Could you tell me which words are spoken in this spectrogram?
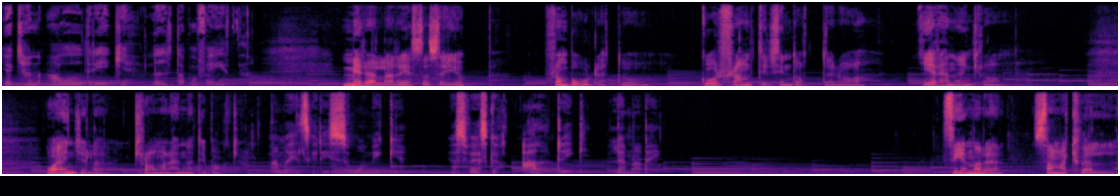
Jag kan aldrig lita på Faith. Mirella reser sig upp från bordet och går fram till sin dotter och ger henne en kram. Och Angela kramar henne tillbaka. Mamma älskar dig så mycket. Jag svär jag ska aldrig lämna dig. Senare samma kväll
